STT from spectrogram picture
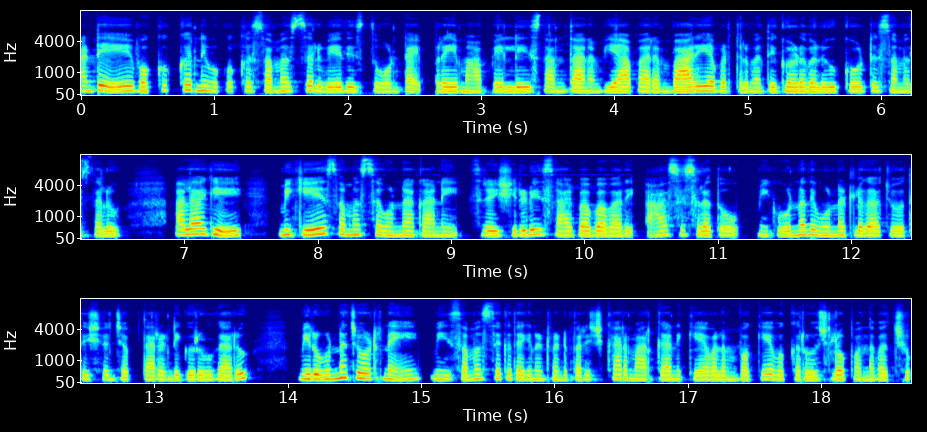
అంటే ఒక్కొక్కరిని ఒక్కొక్క సమస్యలు వేధిస్తూ ఉంటాయి. ప్రేమ, పెళ్ళి, సంతానం, వ్యాపారం, భార్యాభర్తల మధ్య గొడవలు, కోర్టు సమస్యలు అలాగే మీకు ఏ సమస్య ఉన్నా కానీ శ్రీ షిరిడి సాయిబాబా వారి ఆశీస్సులతో మీకు ఉన్నది ఉన్నట్లుగా జ్యోతిష్యం చెప్తారండి గురువుగారు. మీరు ఉన్న చోటనే మీ సమస్యకు తగినటువంటి పరిష్కార మార్గాన్ని కేవలం ఒకే ఒక్క రోజులో పొందవచ్చు.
